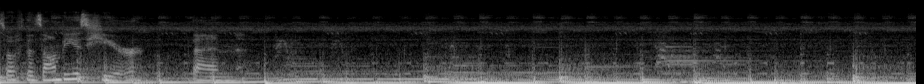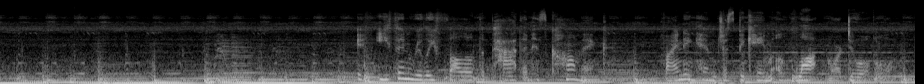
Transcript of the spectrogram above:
so if the zombie is here, then. Really followed the path in his comic, finding him just became a lot more doable.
